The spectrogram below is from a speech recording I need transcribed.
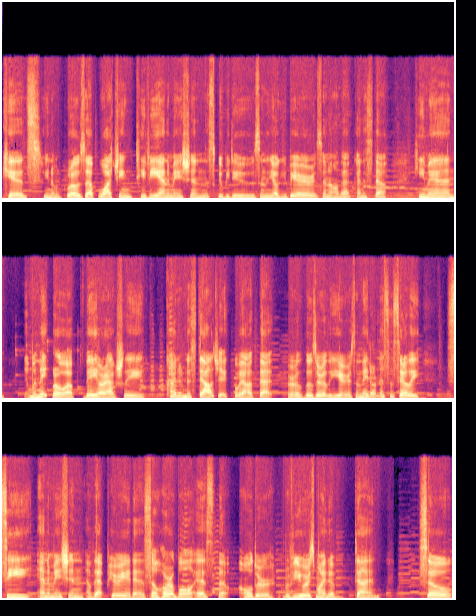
kids, you know, grows up watching TV animation, the Scooby Doos and the Yogi Bears and all that kind of stuff, He Man, when they grow up, they are actually kind of nostalgic about that or those early years, and they don't necessarily see animation of that period as so horrible as the older reviewers might have done. So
